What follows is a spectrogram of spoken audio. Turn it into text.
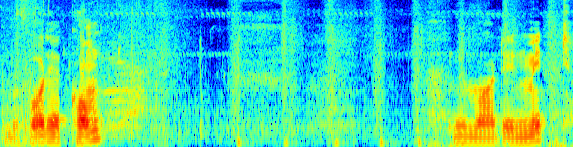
Und bevor der kommt, nehmen wir den mit.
